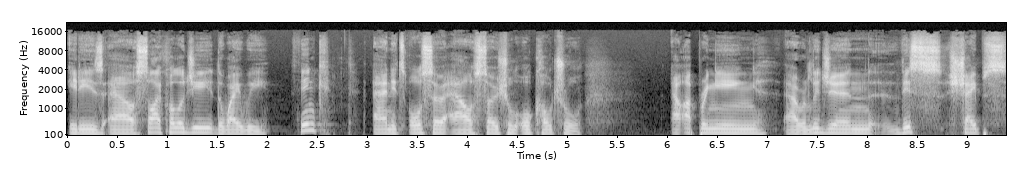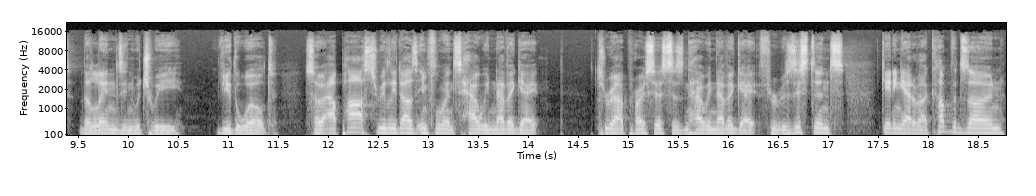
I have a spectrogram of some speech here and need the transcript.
It is our psychology, the way we think, and it's also our social or cultural, our upbringing, our religion. This shapes the lens in which we view the world. So our past really does influence how we navigate through our processes and how we navigate through resistance, getting out of our comfort zone,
